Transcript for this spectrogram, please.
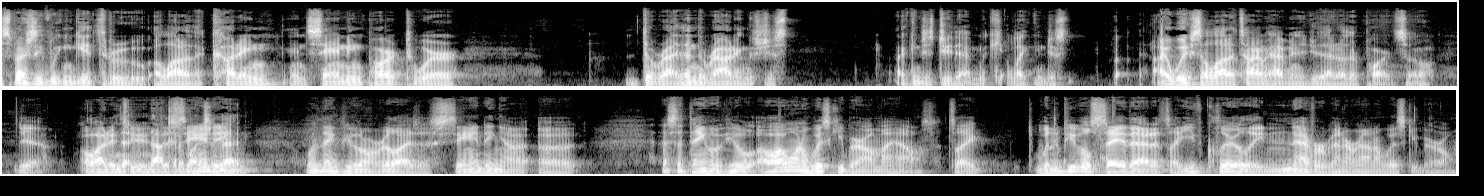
Especially if we can get through a lot of the cutting and sanding part to where the then the routing is just I can just do that like and just I waste a lot of time having to do that other part. So Yeah. Oh, I do N- too. not the gonna bunch of that. One thing people don't realize is sanding a, a. That's the thing with people. Oh, I want a whiskey barrel in my house. It's like when people say that, it's like you've clearly never been around a whiskey barrel.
